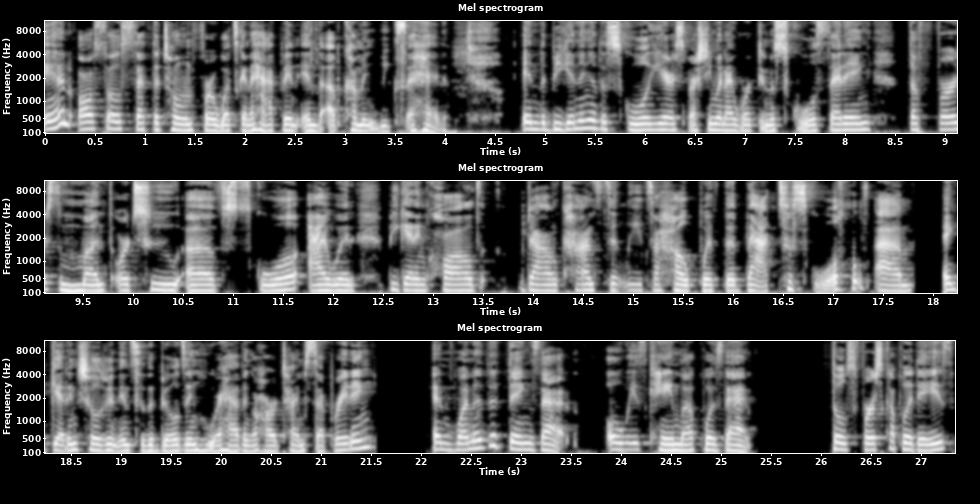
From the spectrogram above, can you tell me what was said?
and also set the tone for what's going to happen in the upcoming weeks ahead in the beginning of the school year, especially when I worked in a school setting, the first month or two of school, I would be getting called down constantly to help with the back to school, um, and getting children into the building who were having a hard time separating. And one of the things that always came up was that those first couple of days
